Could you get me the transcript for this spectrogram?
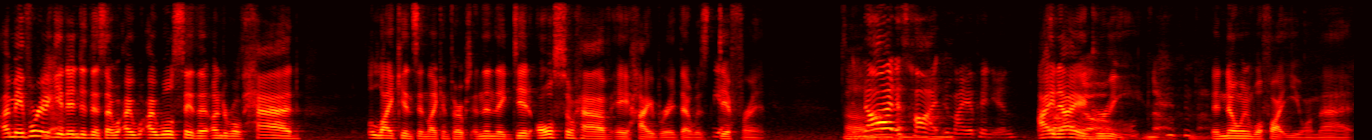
I mean, if we're gonna Yeah. get into this, I, I, I will say that Underworld had lycans and lycanthropes, and then they did also have a hybrid that was Yeah. different. Um, Not as hot, in my opinion. I, I agree, No, no. and no one will fight you on that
